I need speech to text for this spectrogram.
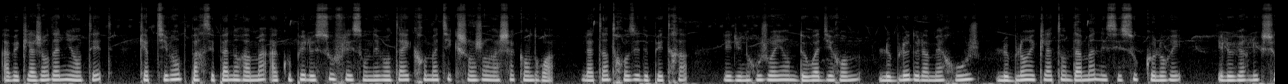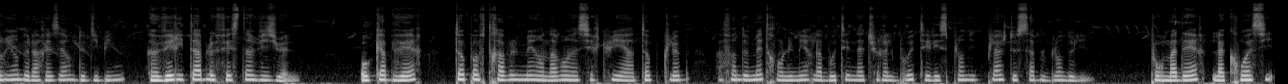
avec la Jordanie en tête, captivante par ses panoramas à couper le souffle et son éventail chromatique changeant à chaque endroit, la teinte rosée de Petra, les dunes rougeoyantes de Wadi Rum, le bleu de la mer Rouge, le blanc éclatant d'Aman et ses souks colorés, et le vert luxuriant de la réserve de Dibin, un véritable festin visuel. Au Cap Vert, Top of Travel met en avant un circuit et un top club afin de mettre en lumière la beauté naturelle brute et les splendides plages de sable blanc de l'île. Pour Madère, la Croatie,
